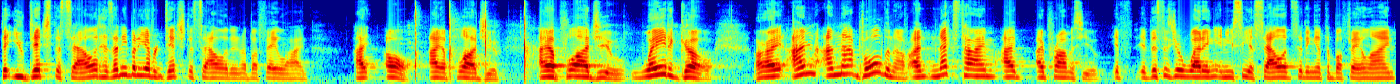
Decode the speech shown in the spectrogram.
that you ditch the salad. Has anybody ever ditched a salad in a buffet line? I, oh, I applaud you. I applaud you. Way to go. All right? I'm, I'm not bold enough. I, next time, I, I promise you, if, if this is your wedding and you see a salad sitting at the buffet line,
